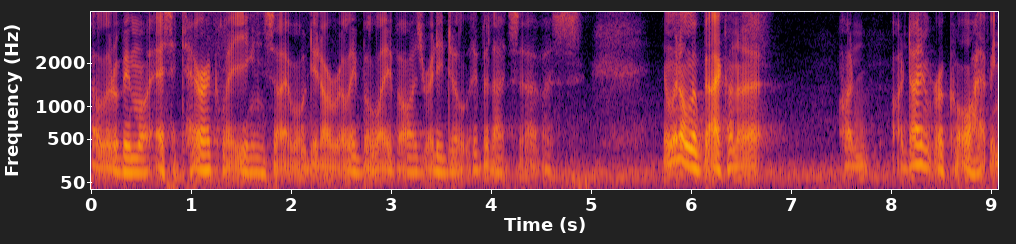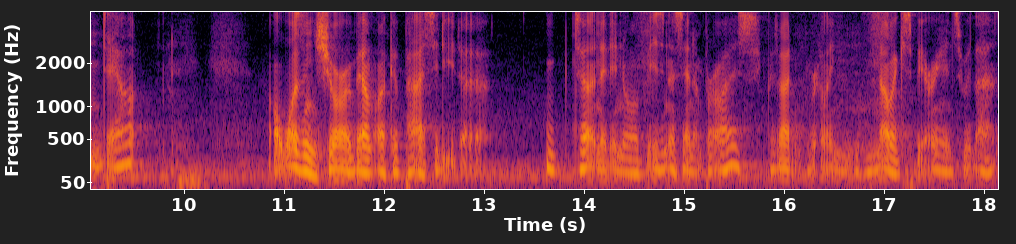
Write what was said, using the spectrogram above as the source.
a little bit more esoterically, you can say, well, did I really believe I was ready to deliver that service? And when I look back on it, I, don't recall having doubt. I wasn't sure about my capacity to turn it into a business enterprise because I had really no experience with that.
